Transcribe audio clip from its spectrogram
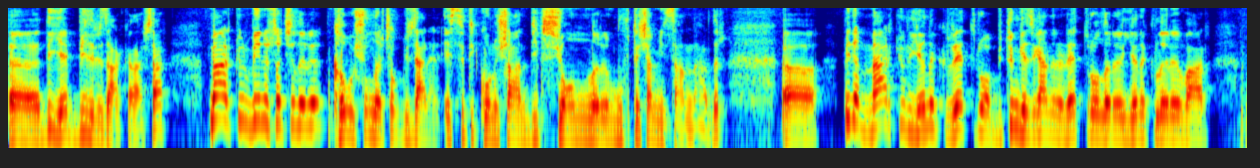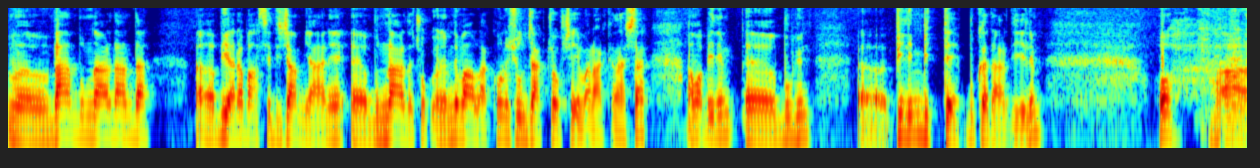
e, diyebiliriz arkadaşlar. Merkür Venüs açıları kavuşumları çok güzel. Yani estetik konuşan, diksiyonları muhteşem insanlardır. E, bir de Merkür yanık, retro, bütün gezegenlerin retroları, yanıkları var. E, ben bunlardan da e, bir ara bahsedeceğim yani. E, bunlar da çok önemli. Valla konuşulacak çok şey var arkadaşlar. Ama benim e, bugün ee, pilim bitti. Bu kadar diyelim. Oh, aa,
